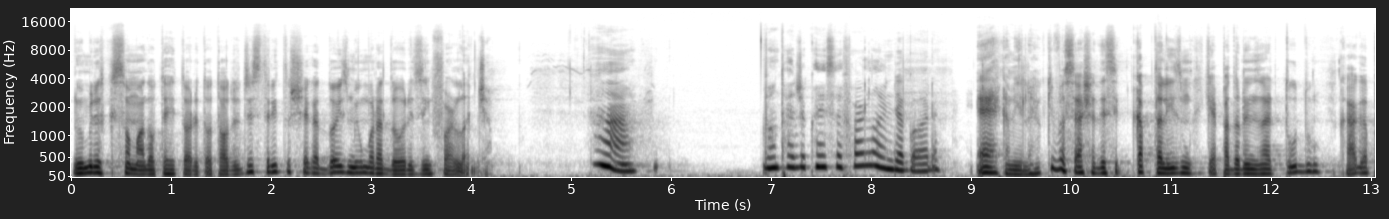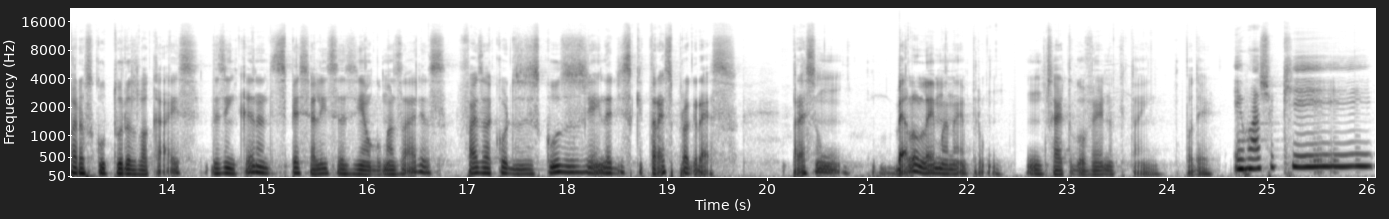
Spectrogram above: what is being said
número que, somado ao território total do distrito, chega a 2 mil moradores em Forlândia. Ah, vontade de conhecer Forlândia agora. É, Camila, o que você acha desse capitalismo que quer padronizar tudo, caga para as culturas locais, desencana de especialistas em algumas áreas, faz acordos escusos e ainda diz que traz progresso? Parece um belo lema, né, para um, um certo governo que está em poder. Eu acho que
